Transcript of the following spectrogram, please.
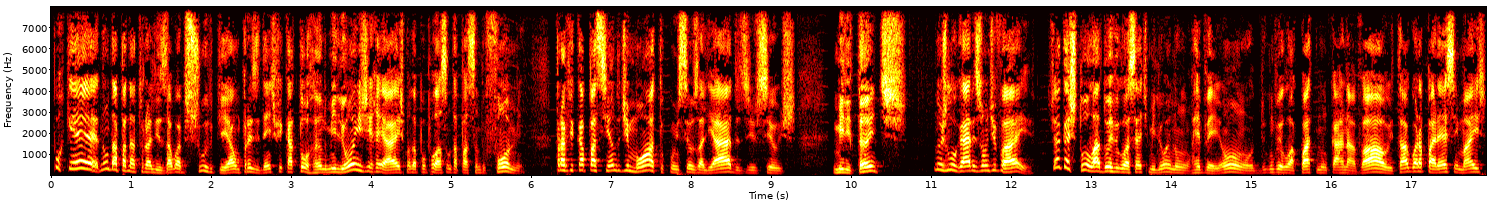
Porque não dá para naturalizar o absurdo que é um presidente ficar torrando milhões de reais quando a população está passando fome, para ficar passeando de moto com os seus aliados e os seus militantes nos lugares onde vai. Já gastou lá 2,7 milhões num Réveillon, 1,4 num Carnaval e tal. Agora aparecem mais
